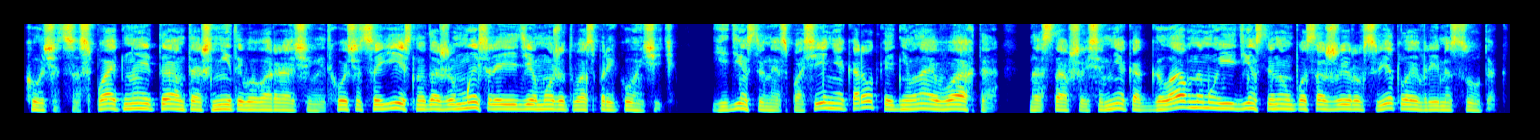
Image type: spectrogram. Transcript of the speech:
Хочется спать, но и там тошнит и выворачивает. Хочется есть, но даже мысль о еде может вас прикончить. Единственное спасение — короткая дневная вахта, доставшееся мне как главному и единственному пассажиру в светлое время суток.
